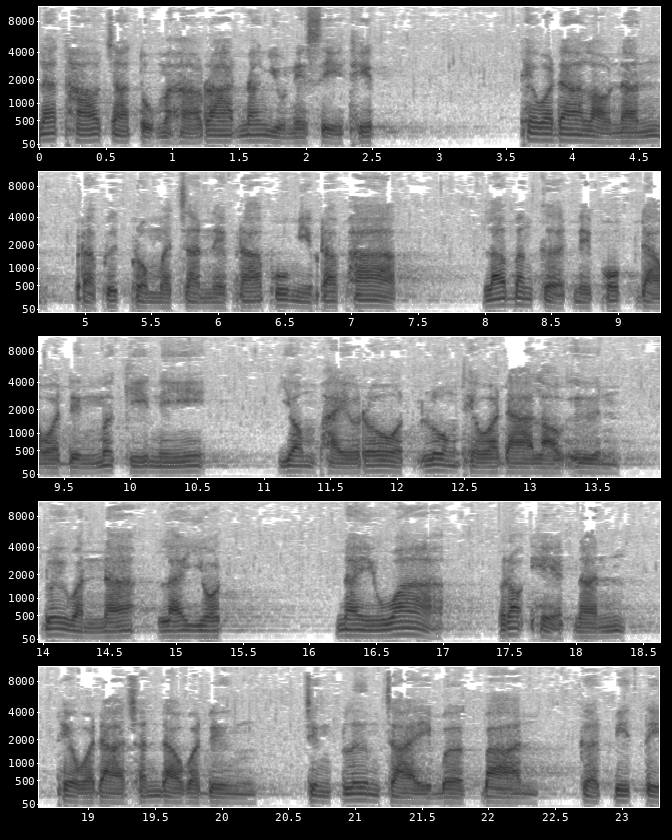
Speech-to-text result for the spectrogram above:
และเท้าจาตุมหาราชนั่งอยู่ในสี่ทิศ เทวดาเหล่านั้นประพฤติพรหมจรรย์ในพระผู้มีพระภาค แล้วบังเกิดในภพดาวดึงเมื่อกี้นี้ ย่อมไพโรธล่วงเทวดาเหล่าอื่น ด้วยวันนะและยศ ในว่า เพราะเหตุนั้น เทวดาชั้นดาวดึง จึงปลื้มใจเบิกบาน เกิดปิติ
